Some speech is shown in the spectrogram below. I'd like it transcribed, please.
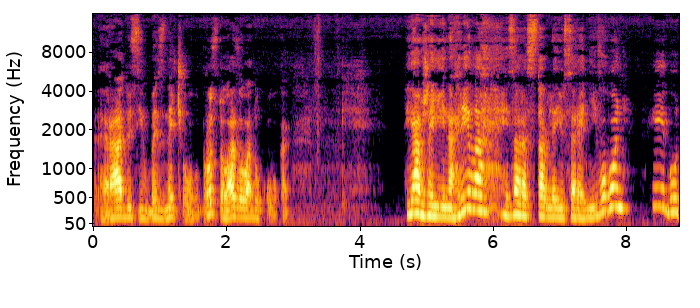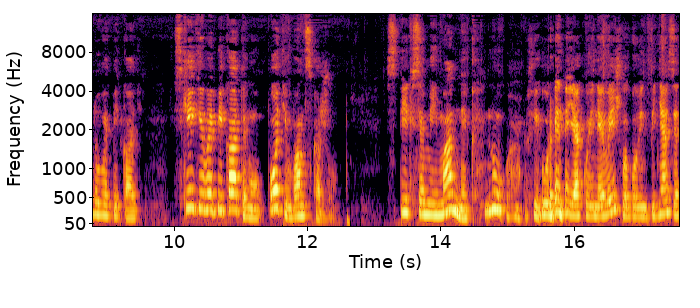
градусів, без нічого. Просто газова духовка. Я вже її нагріла і зараз ставляю середній вогонь і буду випікати. Скільки випікатиму, потім вам скажу. Спікся мій манник. Ну, фігури ніякої не вийшло, бо він піднявся.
